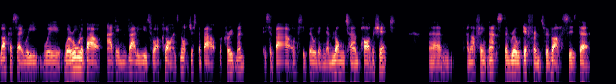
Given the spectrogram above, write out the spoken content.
like I say, we we we're all about adding value to our clients, not just about recruitment. It's about obviously building them long term partnerships. Um, and I think that's the real difference with us is that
